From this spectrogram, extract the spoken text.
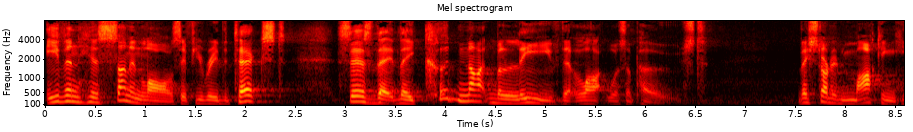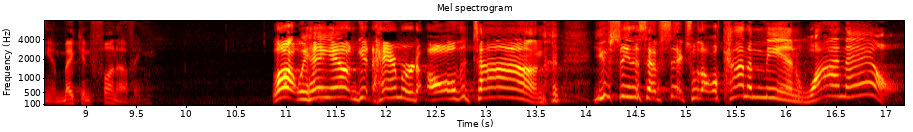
even his son in laws, if you read the text, says that they could not believe that Lot was opposed. They started mocking him, making fun of him. Lot, we hang out and get hammered all the time. You've seen us have sex with all kind of men. Why now?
